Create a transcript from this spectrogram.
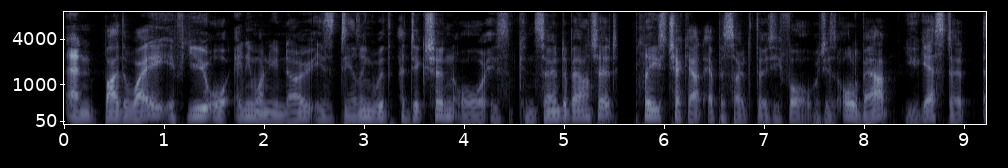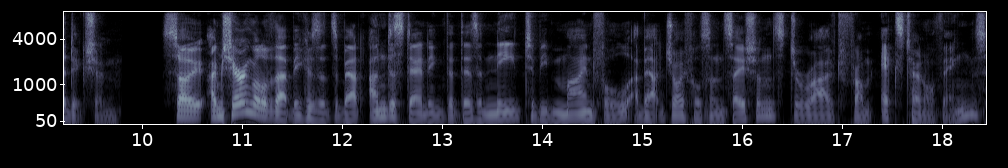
And by the way, if you or anyone you know is dealing with addiction or is concerned about it, please check out episode 34, which is all about, you guessed it, addiction. So, I'm sharing all of that because it's about understanding that there's a need to be mindful about joyful sensations derived from external things,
